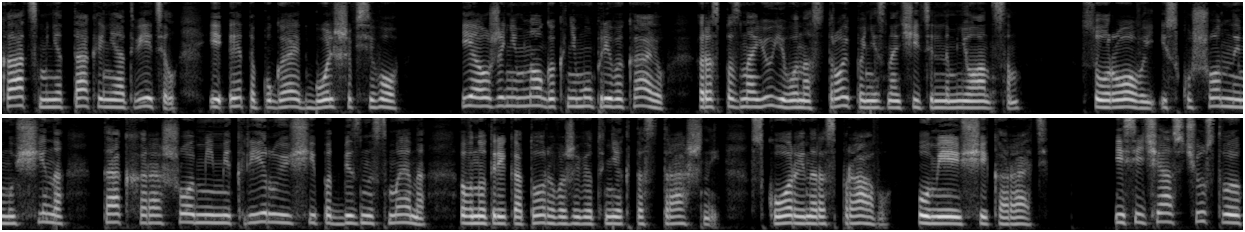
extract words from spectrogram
Кац мне так и не ответил, и это пугает больше всего. Я уже немного к нему привыкаю, распознаю его настрой по незначительным нюансам. Суровый, искушенный мужчина, так хорошо мимикрирующий под бизнесмена, внутри которого живет некто страшный, скорый на расправу, умеющий карать. И сейчас чувствую,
